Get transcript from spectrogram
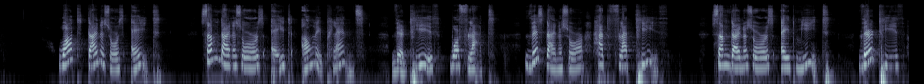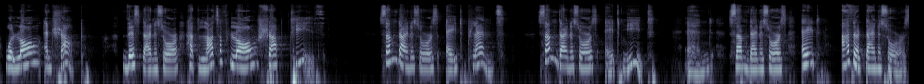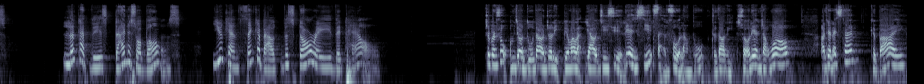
What dinosaurs ate? Some dinosaurs ate only plants. Their teeth were flat. This dinosaur had flat teeth. Some dinosaurs ate meat. Their teeth were long and sharp. This dinosaur had lots of long, sharp teeth. Some dinosaurs ate plants. Some dinosaurs ate meat. and some dinosaurs ate other dinosaurs. Look at these dinosaur bones. You can think about the story they tell. 这本书我们就读到这里，别忘了要继续练习反复朗读，直到你熟练掌握哦。Until next time, goodbye.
